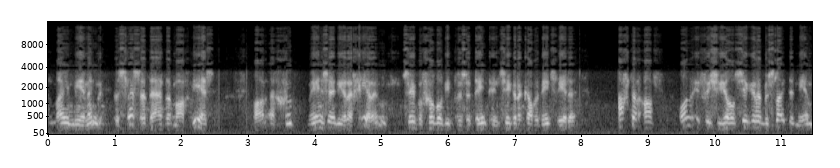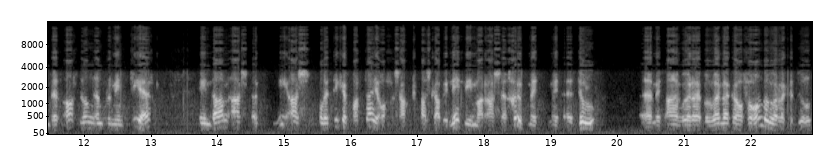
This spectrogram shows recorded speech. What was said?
in my mening beslis 'n derde mag wees waar 'n groep mense in die regering, sê byvoorbeeld die president en sekere kabinetslede, agteraf onoffisieel sekere besluite neem, dit afdwing implementeer en dan as 'n nie as politieke partye of as as kabinet nie, maar as 'n groep met met 'n doel, uh, met ander woorde behoorlike of onbehoorlike doel,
